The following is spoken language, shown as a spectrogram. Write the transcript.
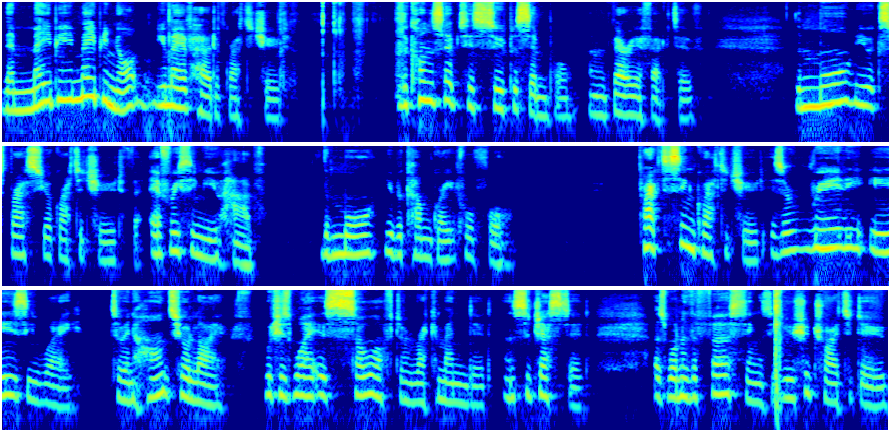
then maybe, maybe not, you may have heard of gratitude. The concept is super simple and very effective. The more you express your gratitude for everything you have, the more you become grateful for. Practicing gratitude is a really easy way to enhance your life, which is why it is so often recommended and suggested as one of the first things that you should try to do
